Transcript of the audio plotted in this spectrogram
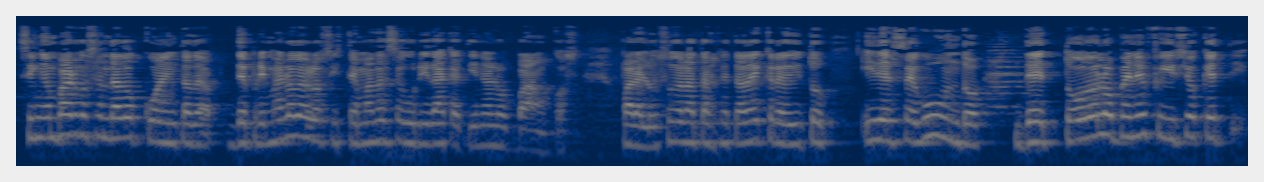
Sin embargo, se han dado cuenta de, de, primero de los sistemas de seguridad que tienen los bancos para el uso de la tarjeta de crédito y de segundo de todos los beneficios que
